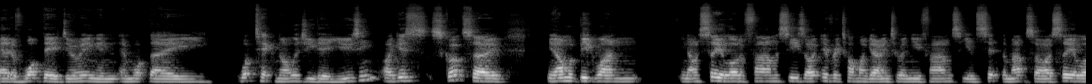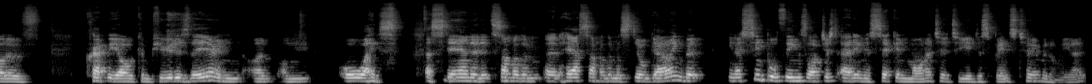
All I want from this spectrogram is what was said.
out of what they're doing and, and what they what technology they're using, I guess, Scott. So, you know, I'm a big one. You know, I see a lot of pharmacies. I, every time I go into a new pharmacy and set them up, so I see a lot of crappy old computers there, and I, I'm always astounded at some of them, at how some of them are still going. But you know, simple things like just adding a second monitor to your dispense terminal. You know,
